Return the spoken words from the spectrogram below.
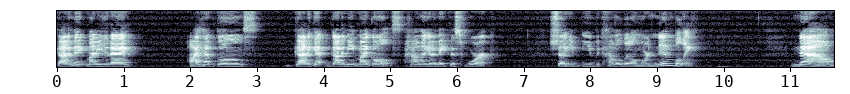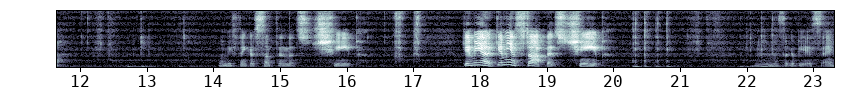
got to make money today. I have goals. Got to get, got to meet my goals. How am I going to make this work? So you, you become a little more nimbly. Now, let me think of something that's cheap. Give me a give me a stock that's cheap. Mm, let's look at BAC.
